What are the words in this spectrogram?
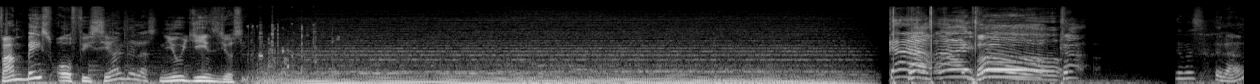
fanbase oficial de las New Jeans, yo sí. ¡Caballo! Ca- ¿Qué pasa? Nada,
